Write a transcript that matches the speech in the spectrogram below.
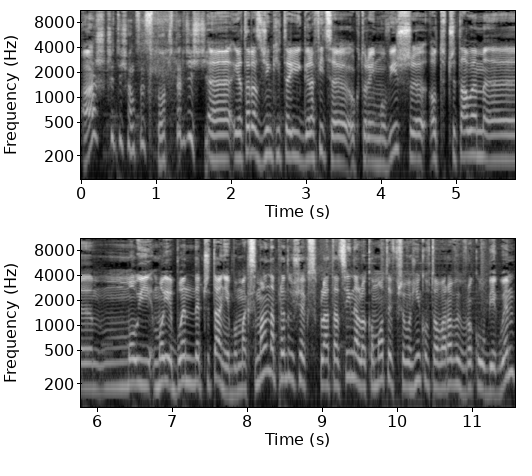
aż 3140. E, ja teraz dzięki tej grafice, o której mówisz, e, odczytałem e, moi, moje błędne czytanie, bo maksymalna prędkość eksploatacyjna lokomotyw przewoźników towarowych w roku ubiegłym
